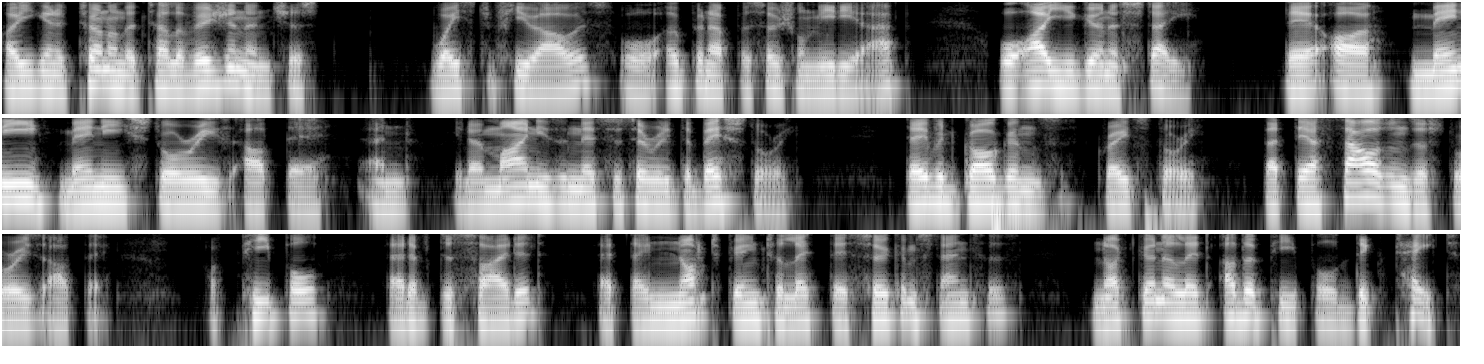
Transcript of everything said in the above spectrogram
are you going to turn on the television and just waste a few hours or open up a social media app? Or are you going to study? There are many, many stories out there. And, you know, mine isn't necessarily the best story. David Goggins' great story. But there are thousands of stories out there of people that have decided that they're not going to let their circumstances, not going to let other people dictate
